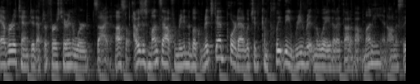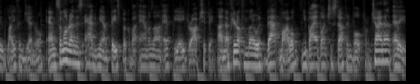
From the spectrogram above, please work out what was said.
ever attempted after first hearing the word side hustle. I was just months out from reading the book Rich Dad Poor Dad, which had completely rewritten the way that I thought about money and honestly life in general. And someone ran this ad to me on Facebook about Amazon FBA dropshipping. Uh, now, if you're not familiar with that model, you buy a bunch of stuff in bulk from China at a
